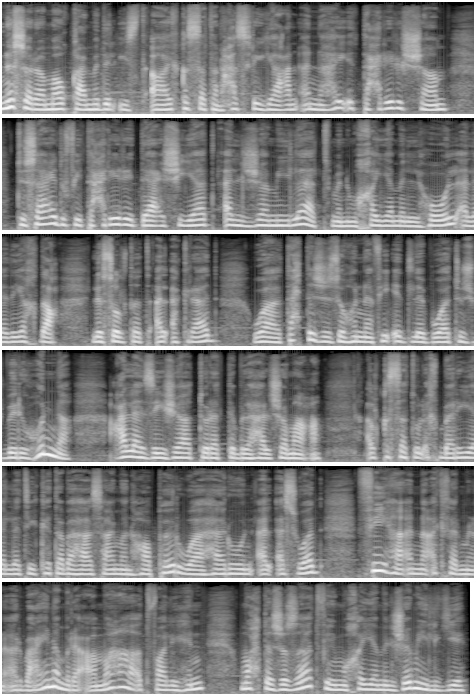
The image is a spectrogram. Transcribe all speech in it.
نشر موقع ميدل إيست آي قصة حصرية عن أن هيئة تحرير الشام تساعد في تحرير الداعشيات الجميلات من مخيم الهول الذي يخضع لسلطة الأكراد وتحتجزهن في إدلب وتجبرهن على زيجات ترتب لها الجماعة. القصة الإخبارية التي كتبها سايمون هوبر وهارون الأسود فيها أن أكثر من أربعين امرأة مع أطفالهن محتجزات في مخيم الجميلية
